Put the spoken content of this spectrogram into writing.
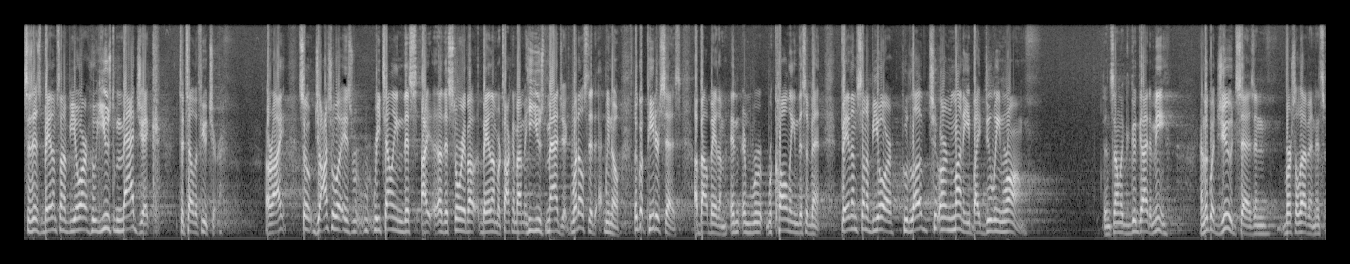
says this Balaam, son of Beor, who used magic to tell the future. All right? So Joshua is retelling this, uh, this story about Balaam We're talking about him. He used magic. What else did we know? Look what Peter says about Balaam and, and re- recalling this event. Balaam, son of Beor, who loved to earn money by doing wrong. Doesn't sound like a good guy to me. And look what Jude says in verse 11. It's,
